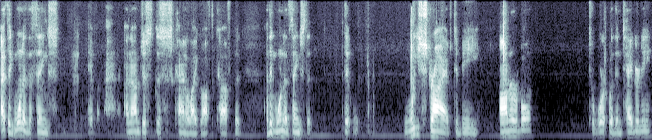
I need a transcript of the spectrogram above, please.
I think one of the things, if, and I'm just this is kind of like off the cuff, but I think one of the things that that we strive to be honorable to work with integrity,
